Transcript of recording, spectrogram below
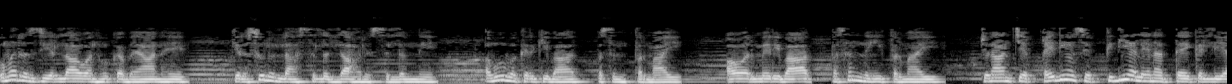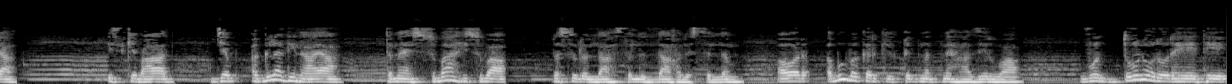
عمر رضی اللہ عنہ کا بیان ہے۔ کہ رسول اللہ صلی اللہ علیہ وسلم نے ابو بکر کی بات پسند فرمائی اور میری بات پسند نہیں فرمائی، چنانچہ قیدیوں سے فدیہ لینا طے کر لیا۔ اس کے بعد جب اگلا دن آیا تو میں صبح ہی صبح رسول اللہ صلی اللہ علیہ وسلم اور ابو بکر کی خدمت میں حاضر ہوا۔ وہ دونوں رو رہے تھے۔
